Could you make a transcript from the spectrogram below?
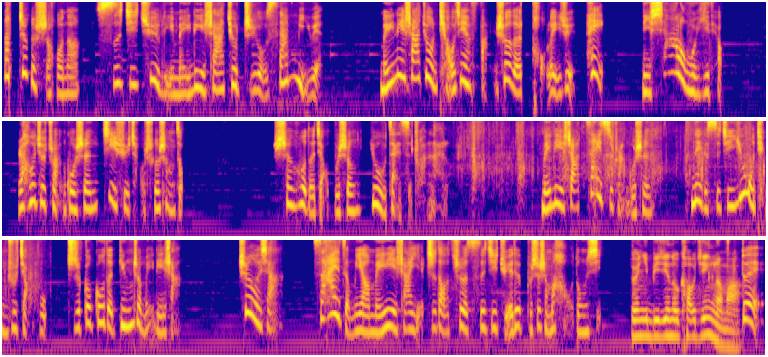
那这个时候呢，司机距离梅丽莎就只有三米远，梅丽莎就条件反射的吼了一句：“嘿，你吓了我一跳。”然后就转过身继续朝车上走。身后的脚步声又再次传来了，梅丽莎再次转过身，那个司机又停住脚步，直勾勾的盯着梅丽莎。这下再怎么样，梅丽莎也知道这司机绝对不是什么好东西。对你毕竟都靠近了嘛。对，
